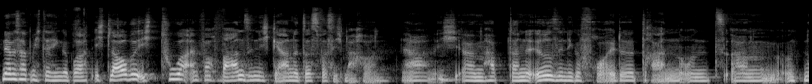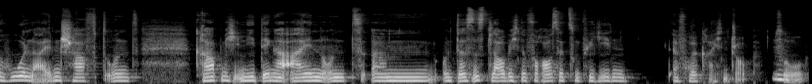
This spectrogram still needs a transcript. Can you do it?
ne, was hat mich dahin gebracht? Ich glaube, ich tue einfach wahnsinnig gerne das, was ich mache. Ja, ich ähm, habe da eine irrsinnige Freude dran und ähm, und eine hohe Leidenschaft und grab mich in die Dinge ein und ähm, und das ist, glaube ich, eine Voraussetzung für jeden erfolgreichen Job. Mhm. So.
